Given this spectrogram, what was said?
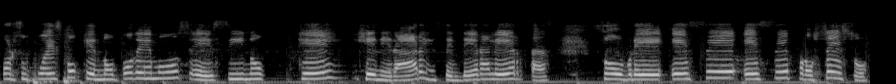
por supuesto que no podemos sino que generar, encender alertas sobre ese, ese proceso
